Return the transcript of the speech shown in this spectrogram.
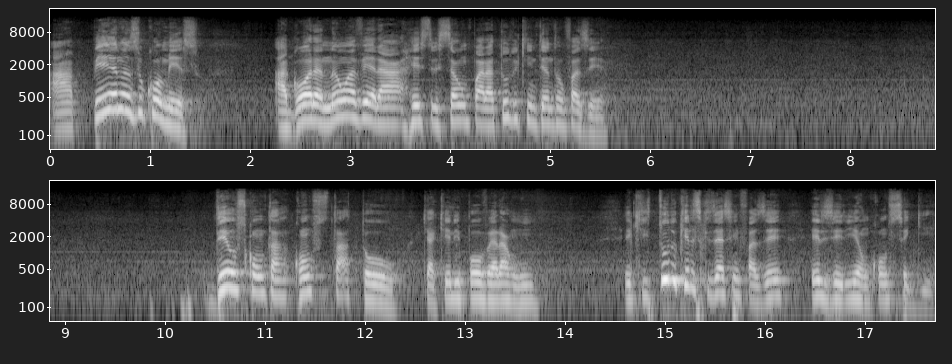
apenas o começo. Agora não haverá restrição para tudo que intentam fazer. Deus constatou que aquele povo era um e que tudo que eles quisessem fazer, eles iriam conseguir.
